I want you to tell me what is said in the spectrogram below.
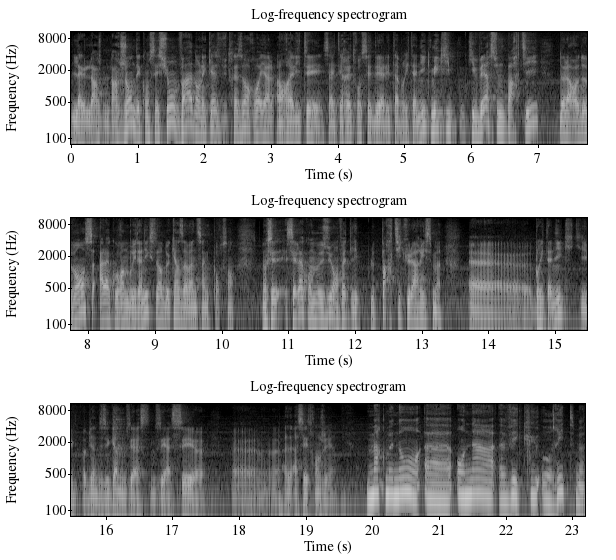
l'argent des concessions va dans les caisses du Trésor royal. En réalité, ça a été rétrocédé à l'État britannique, mais qui, verse une partie de la redevance à la couronne britannique, c'est-à-dire de 15 à 25% Donc c'est là qu'on mesure en fait le particularisme euh, britannique, qui, à bien des égards, nous est, assez, assez étranger. Hein. Marc Menant, euh, on a vécu au rythme,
